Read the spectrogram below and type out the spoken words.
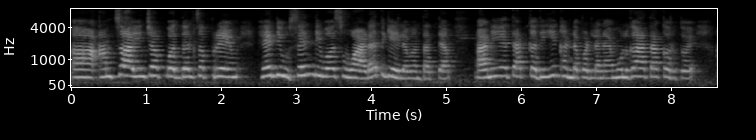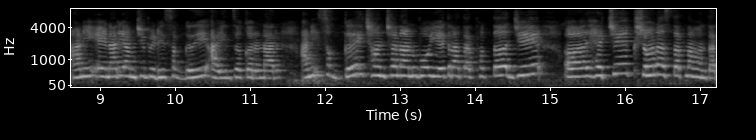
आमचं आईंच्या बद्दलचं प्रेम हे दिवसेंदिवस वाढत गेलं म्हणतात त्या. आणि त्यात कधीही खंड पडला नाही. मुलगा आता करतोय आणि येणारी आमची पिढी सगळी आईंचं करणार आणि सगळे छान छान अनुभव येत राहतात. फक्त जे ह्याचे क्षण असतात ना म्हणतात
